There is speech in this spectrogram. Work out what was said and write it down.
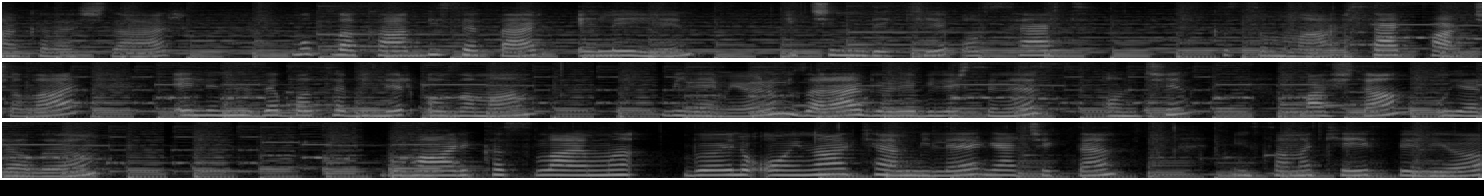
arkadaşlar mutlaka bir sefer eleyin. İçindeki o sert kısımlar, sert parçalar elinize batabilir. O zaman bilemiyorum zarar görebilirsiniz. Onun için baştan uyaralım. Bu harika slime'ı böyle oynarken bile gerçekten insana keyif veriyor.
